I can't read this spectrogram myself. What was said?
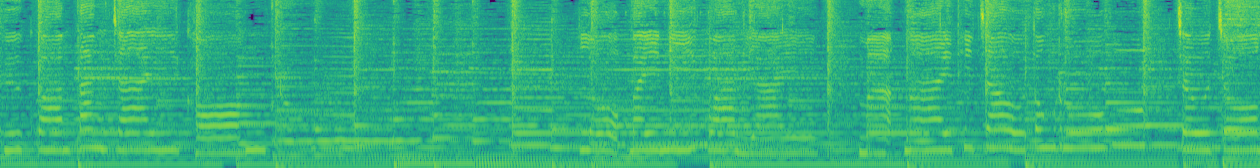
คือความตั้งใจของครู โลกใบนี้กว้างใหญ่ มากมายที่เจ้าต้องรู้ เจ้าจง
